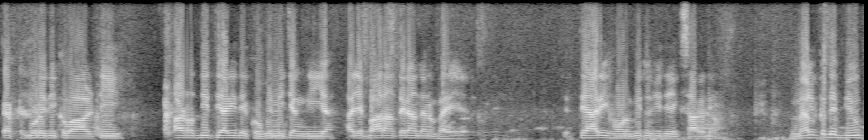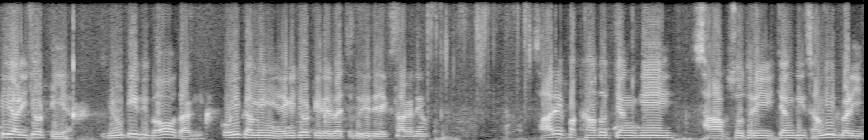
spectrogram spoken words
ਪਿੱਠ ਬੁੜੇ ਦੀ ਕੁਆਲਿਟੀ ਆਰਡਰ ਦੀ ਤਿਆਰੀ ਦੇਖੋ ਕਿੰਨੀ ਚੰਗੀ ਆ। ਹਜੇ 12 13 ਦਿਨ ਪਏ ਆ। ਤੇ ਤਿਆਰੀ ਹੁਣ ਵੀ ਤੁਸੀਂ ਦੇਖ ਸਕਦੇ ਹੋ। ਮਿਲਕ ਤੇ ਬਿਊਟੀ ਵਾਲੀ ਝੋਟੀ ਆ। ਬਿਊਟੀ ਵੀ ਬਹੁਤ ਆ ਗਈ। ਕੋਈ ਕਮੀ ਨਹੀਂ ਹੈਗੀ ਝੋਟੀ ਦੇ ਵਿੱਚ ਤੁਸੀਂ ਦੇਖ ਸਕਦੇ ਹੋ। ਸਾਰੇ ਪੱਖਾਂ ਤੋਂ ਚੰਗੀ ਸਾਫ਼ ਸੁਥਰੀ ਚੰਗੀ ਸਮੀ ਬੜੀ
